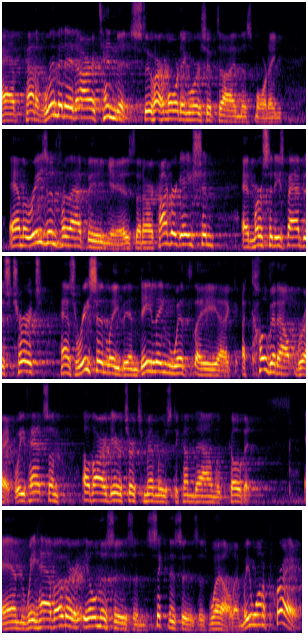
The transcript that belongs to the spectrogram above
have kind of limited our attendance to our morning worship time this morning. And the reason for that being is that our congregation at Mercedes Baptist Church has recently been dealing with a, a, COVID outbreak. We've had some of our dear church members to come down with COVID. And we have other illnesses and sicknesses as well. And we want to pray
